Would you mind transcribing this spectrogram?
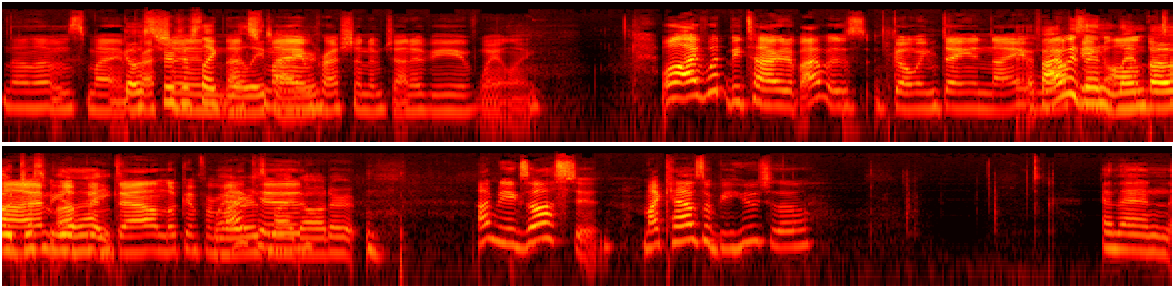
No, that was my Ghosts impression. are just, like, That's really my tired. impression of Genevieve wailing. Well, I would be tired if I was going day and night. If I was in limbo, the just time, be up like, and down, looking for my kid. Where is my daughter? I'd be exhausted. My calves would be huge though. And then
